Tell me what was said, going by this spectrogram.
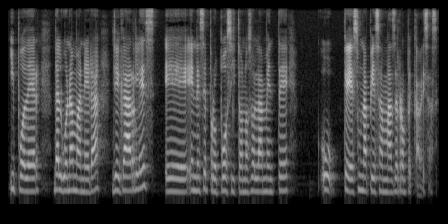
y poder de alguna manera llegarles eh, en ese propósito, no solamente que es una pieza más del rompecabezas.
